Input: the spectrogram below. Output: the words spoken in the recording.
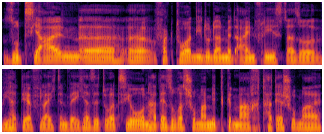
sozialen äh, äh, Faktoren, die du dann mit einfließt. Also wie hat der vielleicht in welcher Situation, hat er sowas schon mal mitgemacht, hat er schon mal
